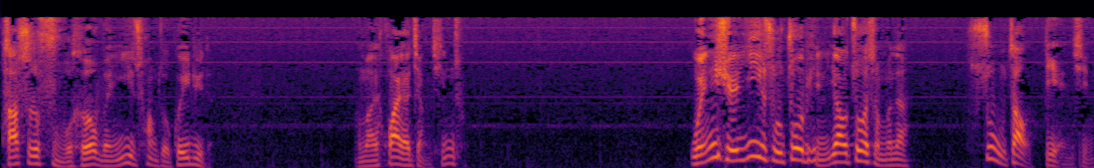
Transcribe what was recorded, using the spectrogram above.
它是符合文艺创作规律的。我们话要讲清楚。文学艺术作品要做什么呢？塑造典型。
